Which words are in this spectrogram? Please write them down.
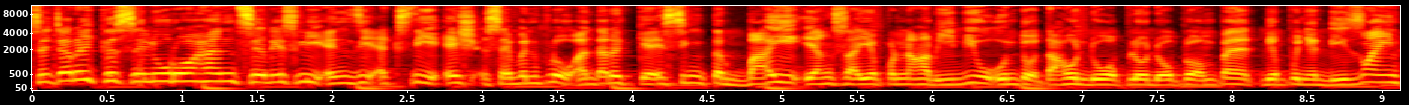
Secara keseluruhan seriously NZXT H7 Flow antara casing terbaik yang saya pernah review untuk tahun 2024. Dia punya design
